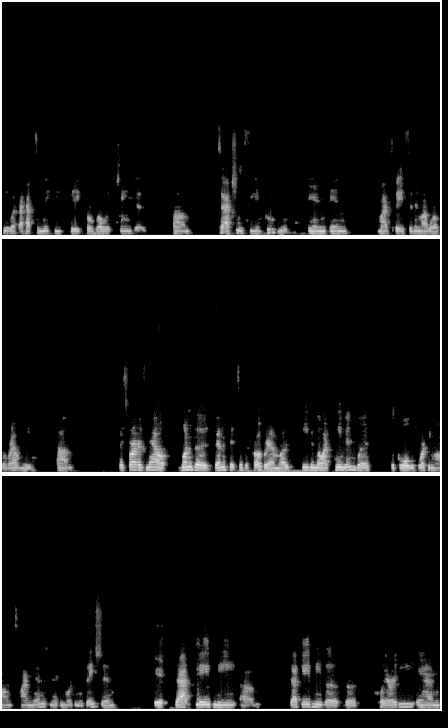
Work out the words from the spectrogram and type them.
feel like I have to make these big heroic changes um, to actually see improvement in in my space and in my world around me. Um, as far as now, one of the benefits of the program was even though I came in with the goal of working on time management and organization, it that gave me um, that gave me the the clarity and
